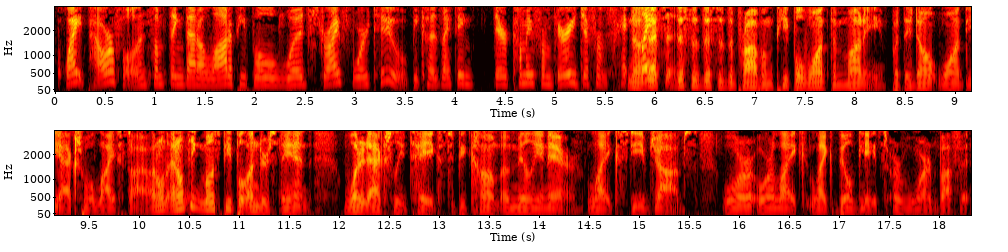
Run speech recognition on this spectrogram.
quite powerful and something that a lot of people would strive for too, because I think they're coming from very different pra- No, that's this is this is the problem. People want the money, but they don't want the actual lifestyle. I don't I don't think most people understand what it actually takes to become a millionaire like Steve Jobs or or like like Bill Gates or Warren Buffett.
